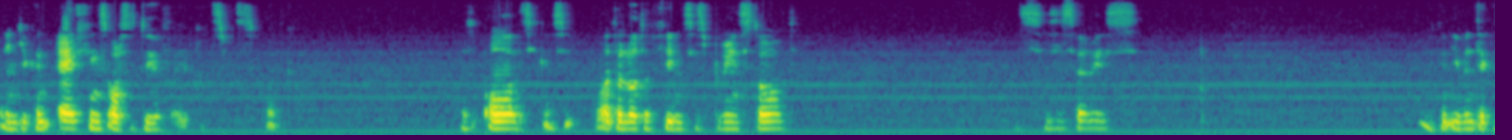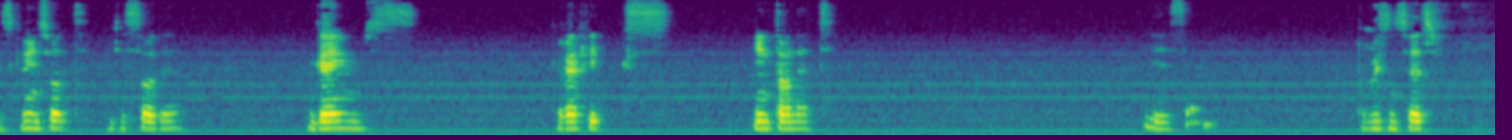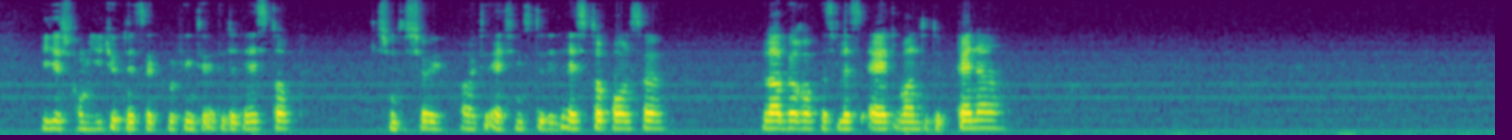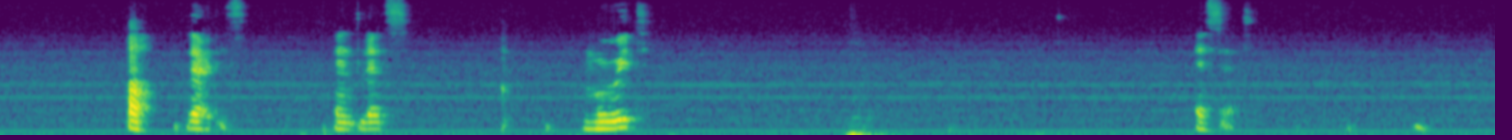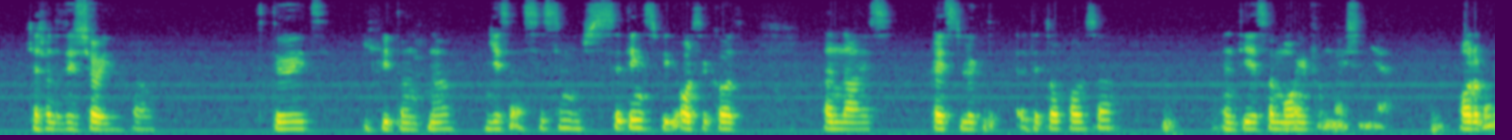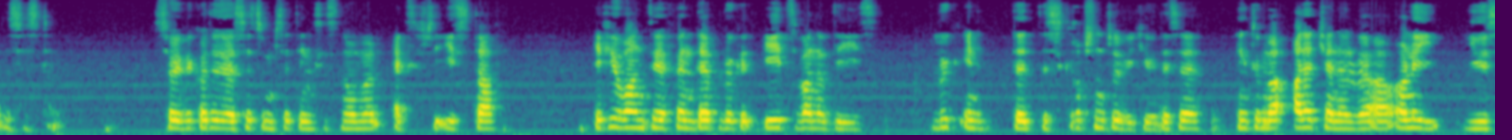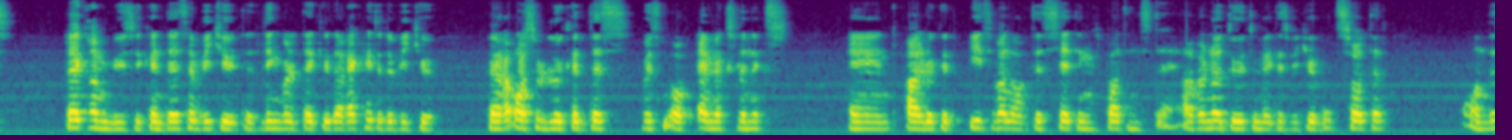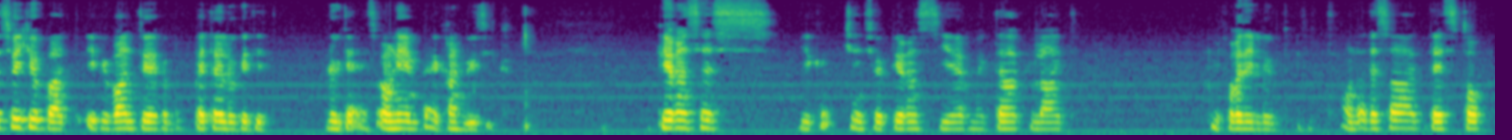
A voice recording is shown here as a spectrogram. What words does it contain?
And you can add things also to your favorites that's all as you can see. What a lot of things is pre-installed. Accessories you can even take a screenshot you just saw there games graphics internet yes person says videos from YouTube that's a good thing to add to the desktop just want to show you how to add things to the desktop also LibreOffice let's add one to the panel Ah, there it is. And let's move it. Asset. Just wanted to show you how to do it if you don't know. Yes, system settings we also got a nice place to look at the top also. And here's some more information here. All about the system. So if you go to the system settings, it's normal XFCE stuff. If you want to have in depth look at each one of these, look in the description the video. There's a link to my other channel where I only use background music and there's a video. The link will take you directly to the video where I also look at this version of MX Linux and I look at each one of the settings buttons there. I will not do it to make this video but sort of on this video, but if you want to have a better look at it, look there. It's only in background music. Appearances, you can change your appearance here, make dark, light. We've already looked at it. On the other side, desktop,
